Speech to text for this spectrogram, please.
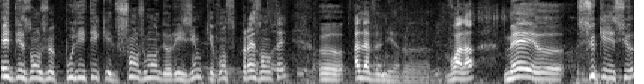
et des enjeux politiques et de changement de régime qui vont se présenter euh, à l'avenir. Euh, voilà. Mais ce qui est sûr,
